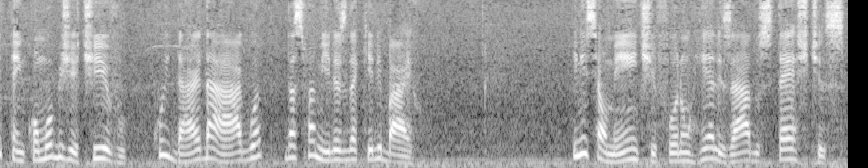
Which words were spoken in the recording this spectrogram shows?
e tem como objetivo cuidar da água das famílias daquele bairro. Inicialmente foram realizados testes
